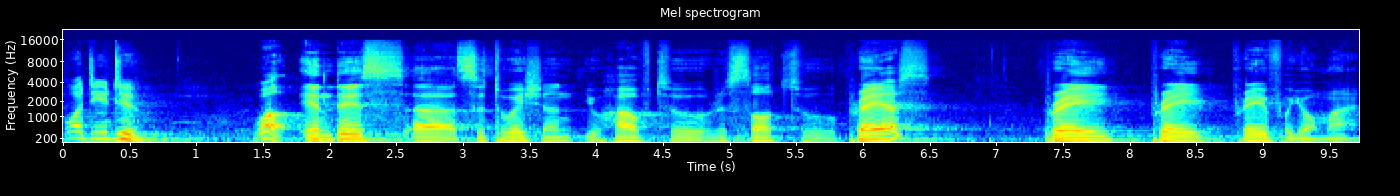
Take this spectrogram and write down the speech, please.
What do you do? Well, in this uh, situation, you have to resort to prayers. Pray, pray, pray for your mind.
